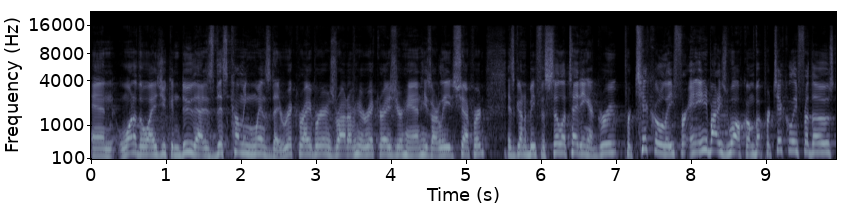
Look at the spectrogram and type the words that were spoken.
And one of the ways you can do that is this coming Wednesday. Rick Raber is right over here. Rick, raise your hand. He's our lead shepherd. Is going to be facilitating a group, particularly for anybody's welcome, but particularly for those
